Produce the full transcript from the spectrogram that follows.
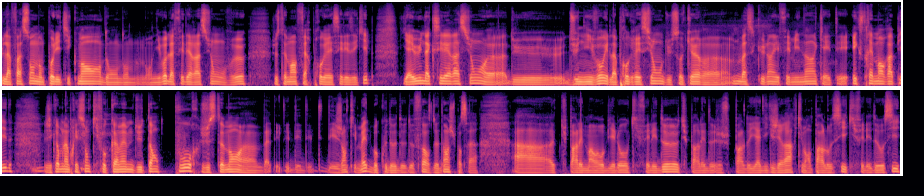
la façon dont politiquement, dont, dont- au niveau de la fédération, on veut justement faire progresser les équipes. Il y a eu une accélération euh, du, du niveau et de la progression du soccer euh, masculin et féminin qui a été extrêmement rapide. J'ai comme l'impression qu'il faut quand même du temps pour justement euh, bah, des, des- des- des- des gens qui mettent beaucoup de, de- de force dedans. Je pense à, à- tu parlais de Mauro Biello qui fait les deux, tu parlais de, je parle de Yannick Gérard qui m'en parle aussi, qui fait les deux aussi.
